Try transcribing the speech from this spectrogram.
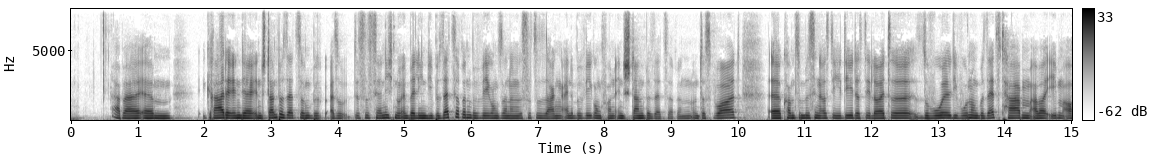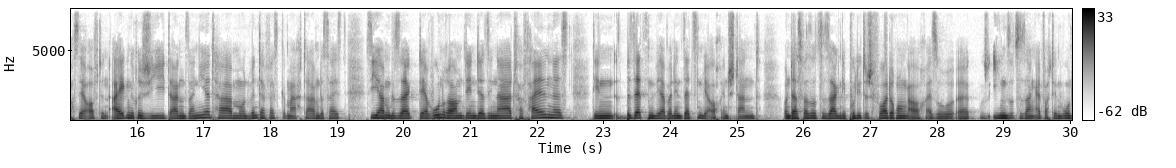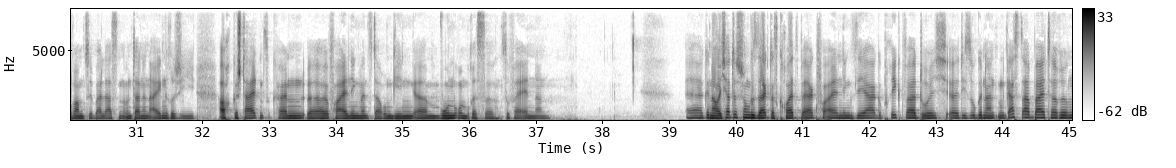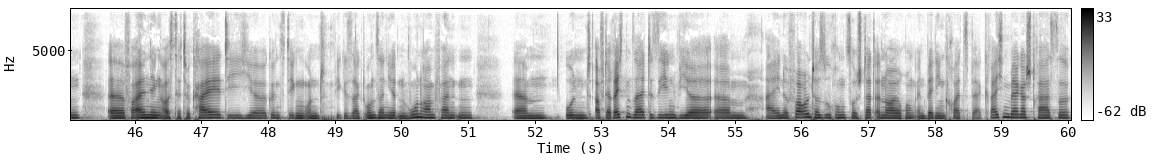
Aber ähm, gerade in der Instandbesetzung, also das ist ja nicht nur in Berlin die Besetzerinnenbewegung, sondern es ist sozusagen eine Bewegung von Instandbesetzerinnen. Und das Wort äh, kommt so ein bisschen aus der Idee, dass die Leute sowohl die Wohnung besetzt haben, aber eben auch sehr oft in Eigenregie dann saniert haben und winterfest gemacht haben. Das heißt, sie haben gesagt, der Wohnraum, den der Senat verfallen lässt, den besetzen wir, aber den setzen wir auch instand. Und das war sozusagen die politische Forderung auch, also äh, ihnen sozusagen einfach den Wohnraum zu überlassen und dann in Eigenregie auch gestalten zu können, äh, vor allen Dingen, wenn es darum ging, ähm, Wohnumrisse zu verändern. Äh, genau, ich hatte schon gesagt, dass Kreuzberg vor allen Dingen sehr geprägt war durch äh, die sogenannten Gastarbeiterinnen, äh, vor allen Dingen aus der Türkei, die hier günstigen und wie gesagt unsanierten Wohnraum fanden. Ähm, und auf der rechten Seite sehen wir ähm, eine Voruntersuchung zur Stadterneuerung in Berlin-Kreuzberg-Reichenberger Straße.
